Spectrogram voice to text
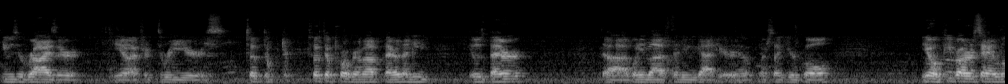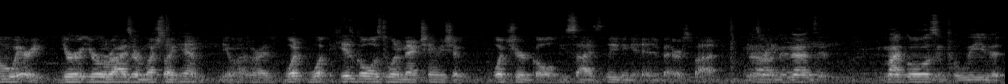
He was a riser. You know, after three years, took the took the program up better than he. It was better uh, when he left than he got here. Much like your goal. You know, people are understanding a little weary. You're you're a riser, much like him. You know. What what his goal is to win a MAC championship. What's your goal besides leaving it in a better spot? Is No, I mean, that's, my goal isn't to leave it.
